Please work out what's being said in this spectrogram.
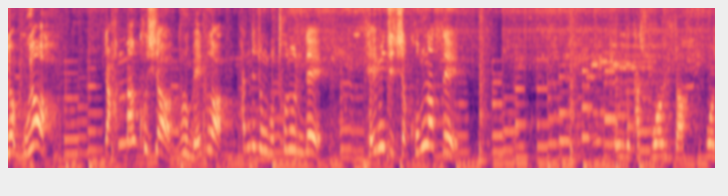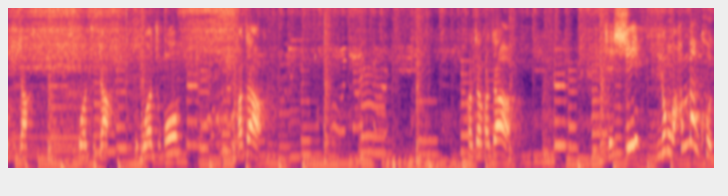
야 뭐야? 야 한 방 컷이야. 물론 매그가 한 대 정도 쳐줬는데 데미지 진짜 겁나 세. 어 이거 다시 모아주자. 모아주자. 모아주자. 이렇게 모아주고 가자. 가자 가자. 제시 이런 거 한 방 컷.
